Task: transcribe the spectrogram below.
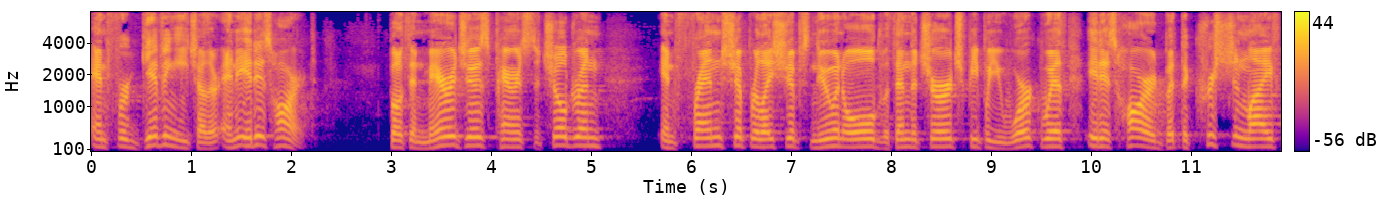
and forgiving each other. And it is hard, both in marriages, parents to children, in friendship relationships, new and old, within the church, people you work with. It is hard, but the Christian life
